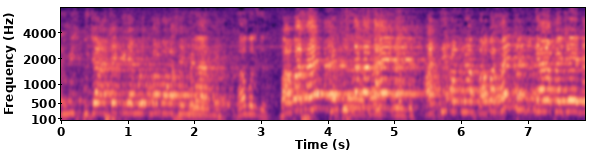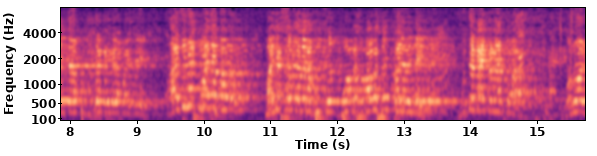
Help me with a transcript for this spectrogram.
तुम्ही पूजा अर्चा केल्यामुळे तुम्हाला बाबासाहेब मिळणार नाही. हा बोल की. बाबासाहेब हे पुस्तकात आहे. आधी आपल्या बाबासाहेब समजून घ्यायला पाहिजे नंतर आपण बुद्धाकडे गेला पाहिजे. अजूनच माझ्या बाबा माझ्या समाजाला बाबासाहेब कळले नाही. बुद्ध काय करणार तुम्हाला? म्हणून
